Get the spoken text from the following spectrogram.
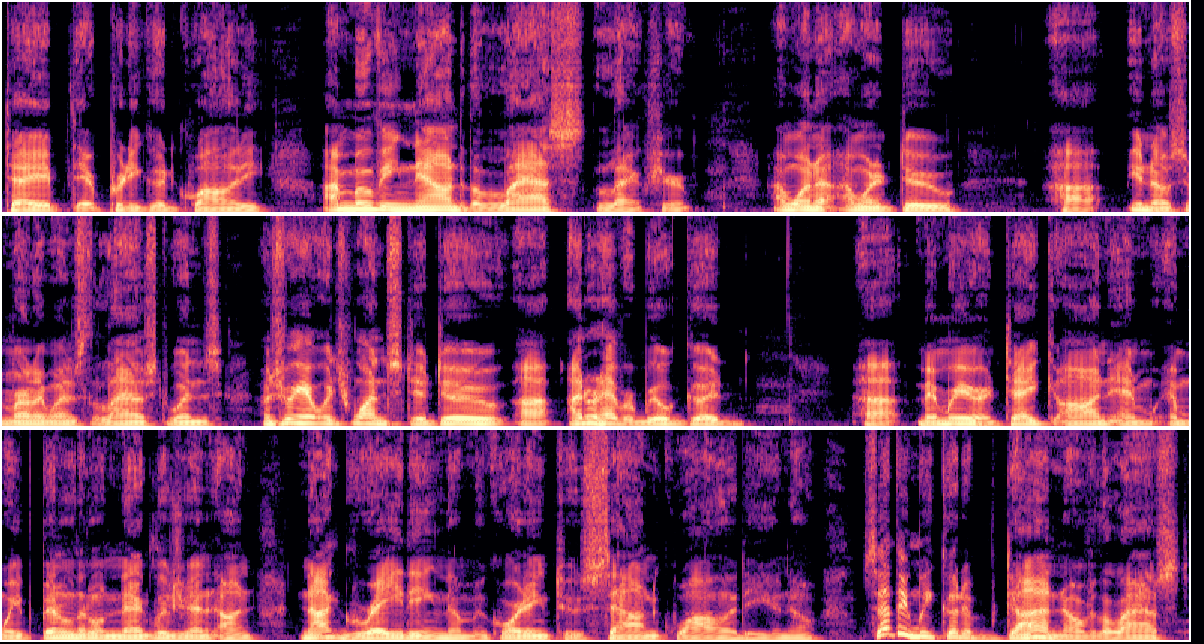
tape. They're pretty good quality. I'm moving now to the last lecture. I want to I want to do uh, you know, some early ones, the last ones. I was figuring out which ones to do. Uh, I don't have a real good uh, memory or take on, and, and we've been a little negligent on not grading them according to sound quality, you know. Something we could have done over the last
